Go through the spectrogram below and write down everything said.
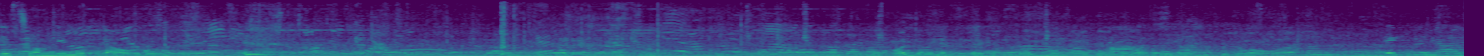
Esse é o Minotauro. Olha, olha o momento, ele vai lá comando e fica lá ao ar. Tem que treinar.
